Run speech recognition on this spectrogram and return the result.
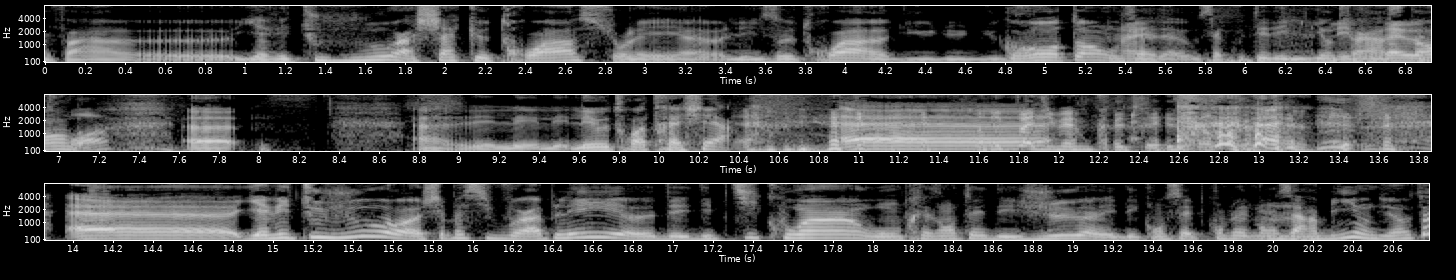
Enfin, euh, il y avait toujours à chaque E3 sur les euh, les E3 du, du, du grand temps où, Ouais. ça, où ça coûtait des millions Les de faire un stand. E3, Euh, ah, les, les, les les E3 très chers. on Euh, n'est pas du même côté. euh, Il y avait toujours, je sais pas si vous vous rappelez, euh, des, des petits coins où on présentait des jeux avec des concepts complètement Mm. zarbi en disant ah,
